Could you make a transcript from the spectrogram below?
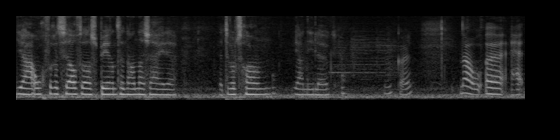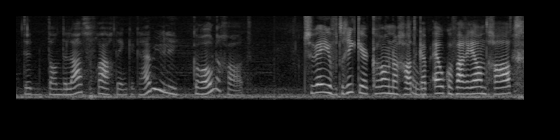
ja, ongeveer hetzelfde als Berend en Hanna zeiden. Het wordt gewoon ja, niet leuk. Oké. Nou, eh, de- dan de laatste vraag, denk ik. Hebben jullie corona gehad? Twee of drie keer corona gehad. Ik heb elke variant gehad.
